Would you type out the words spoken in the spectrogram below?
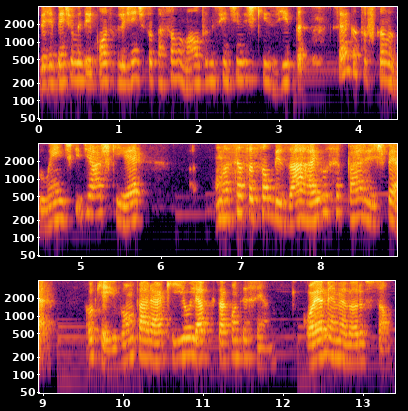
de repente eu me dei conta, falei, gente, estou passando mal, estou me sentindo esquisita. Será que eu estou ficando doente? Que diacho que é? Uma sensação bizarra. Aí você para e espera. Ok, vamos parar aqui e olhar o que está acontecendo. Qual é a minha melhor opção?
